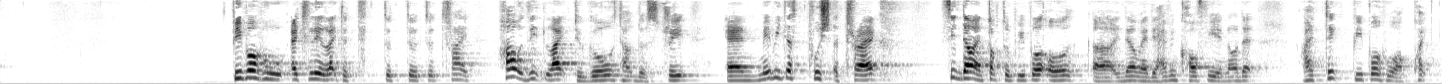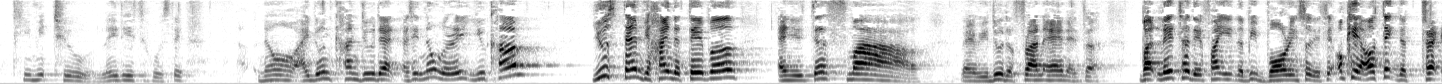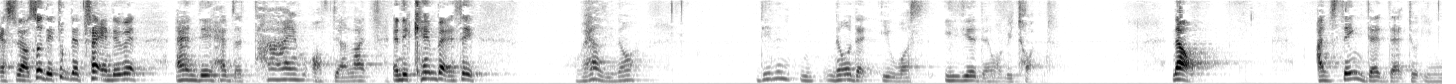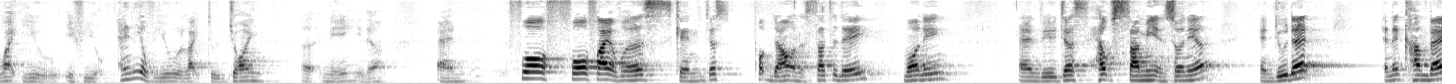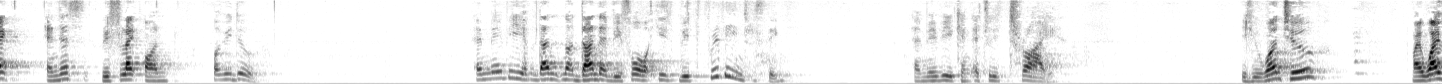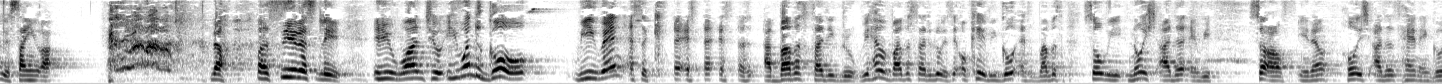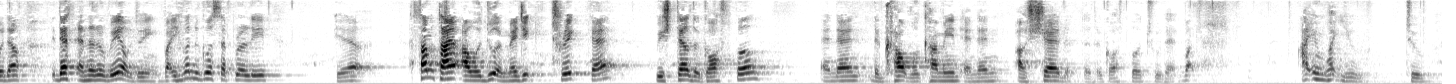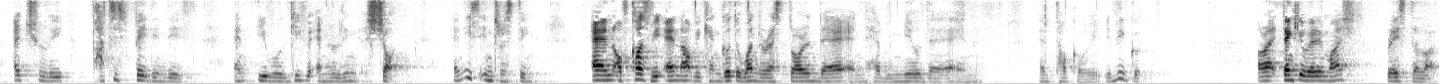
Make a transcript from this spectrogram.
People who actually like to, to, to, to try, how is it like to go down the street and maybe just push a track, sit down and talk to people, or uh, you know when they're having coffee and all that. I take people who are quite timid too, ladies who say, "No, I don't can't do that." I say, "No worry, you come, you stand behind the table and you just smile when we do the front end and the, but later they find it a bit boring, so they say, okay, I'll take the track as well. So they took the track and they went, and they had the time of their life. And they came back and say, well, you know, didn't know that it was easier than what we thought. Now, I'm saying that, that to invite you, if you any of you would like to join uh, me, you know, and four, four, five of us can just pop down on a Saturday morning, and we just help Sami and Sonia and do that, and then come back and just reflect on what we do. And maybe you have done, not done that before. It'd be pretty interesting. And maybe you can actually try. If you want to, my wife will sign you up. no, but seriously, if you want to, if you want to go, we went as a, as, as a, a, Bible study group. We have a Bible study group. We say, okay, we go as a Bible, so we know each other and we sort of, you know, hold each other's hand and go down. That's another way of doing. It. But if you want to go separately, you know, sometimes I will do a magic trick there, which tell the gospel, and then the crowd will come in, and then I'll share the, the, the gospel through that. But I invite you to actually participate in this, and it will give you adrenaline a shot, and it's interesting. And of course, we end up, we can go to one restaurant there and have a meal there and, and talk of it. It'd be good. All right. Thank you very much. Praise the Lord.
